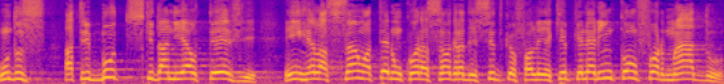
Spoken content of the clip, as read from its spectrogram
um dos atributos que Daniel teve em relação a ter um coração agradecido, que eu falei aqui, porque ele era inconformado.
